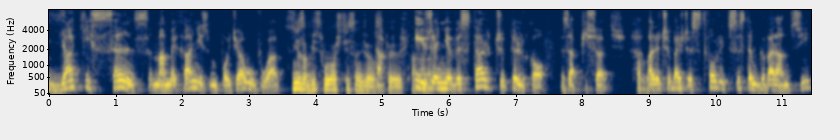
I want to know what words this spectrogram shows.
jaki sens ma mechanizm podziału władz. Niezawisłości Tak. sędziowskiej. tak. I że nie wystarczy tylko zapisać, ale trzeba jeszcze stworzyć system gwarancji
